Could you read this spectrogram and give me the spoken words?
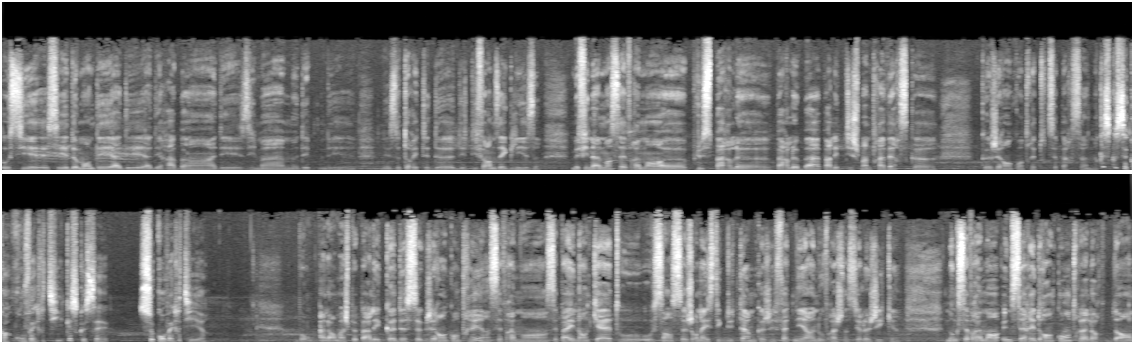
aussi essayé de demander à des, à des rabbins, à des imams, des, des, autorités de, des différentes églises. Mais finalement, c'est vraiment euh, plus par le, par le bas, par les petits chemins de traverse que, que j'ai rencontré toutes ces personnes. Qu'est-ce que c'est qu'un converti? Qu'est-ce que c'est se convertir? Bon, alors moi je peux parler que de ceux que j'ai rencontrés. Hein. C'est vraiment, c'est pas une enquête au, sens journalistique du terme que j'ai fait ni un ouvrage sociologique. Hein. Donc c'est vraiment une série de rencontres. Alors dans,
